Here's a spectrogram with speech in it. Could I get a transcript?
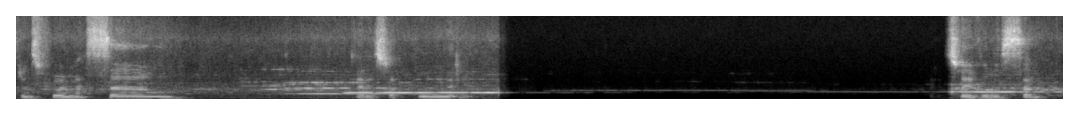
transformação, para a sua cura, para a sua evolução.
